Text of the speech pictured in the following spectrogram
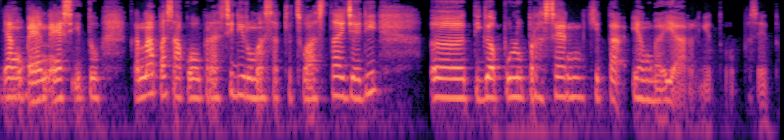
yang Mhm. PNS itu. Karena pas aku operasi di rumah sakit swasta jadi eh, 30% kita yang bayar gitu pas itu.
